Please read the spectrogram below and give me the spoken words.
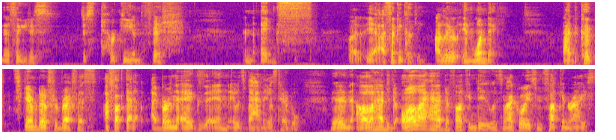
Necessarily just just turkey and fish and eggs. But yeah, I suck at cooking. I literally in one day, I had to cook scrambled eggs for breakfast. I fucked that up. I burned the eggs and it was bad. It was terrible. Then all I had to do, all I had to fucking do was microwave some fucking rice,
